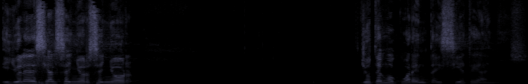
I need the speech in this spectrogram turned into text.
Y yo le decía al Señor, Señor, yo tengo 47 años.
